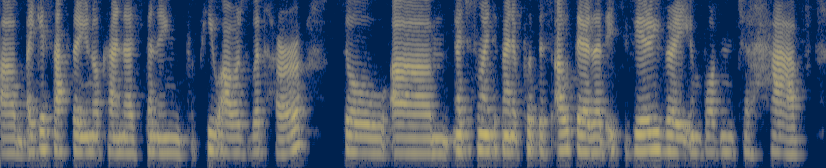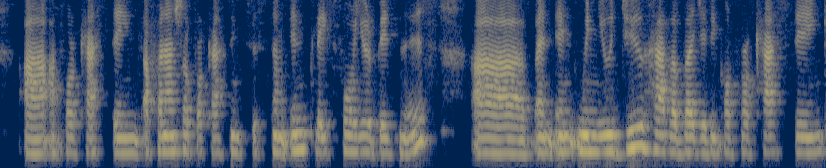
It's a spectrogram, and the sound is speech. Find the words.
um, I guess after, you know, kind of spending a few hours with her. So um, I just wanted to kind of put this out there that it's very, very important to have uh, a forecasting, a financial forecasting system in place for your business. Uh, and, and when you do have a budgeting or forecasting,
